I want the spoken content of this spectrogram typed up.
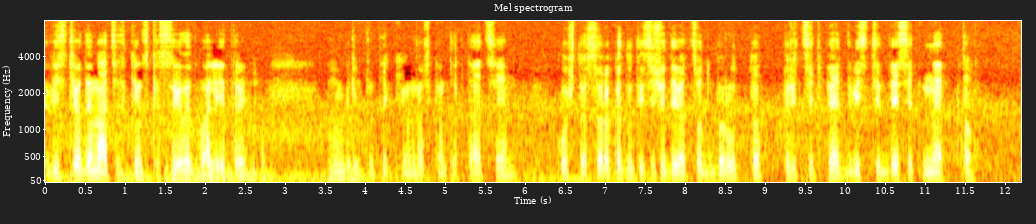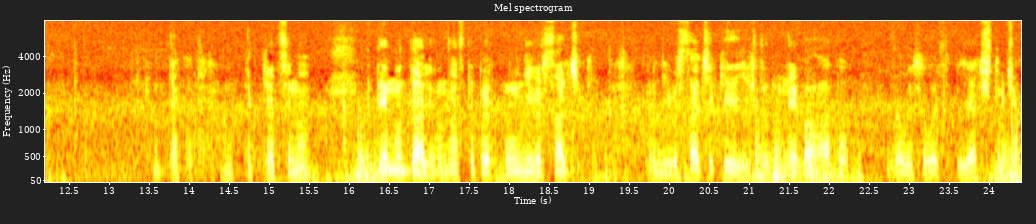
211 кінські сили, 2 літри. Гібрид. Ось такі у нас комплектація. Коштує 41 900 брутто, 35 210 нетто. От так от. Ось така ціна. Йдемо далі. У нас тепер універсальчики. Універсальчики, їх тут небагато. Залишилось 5 штучок.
